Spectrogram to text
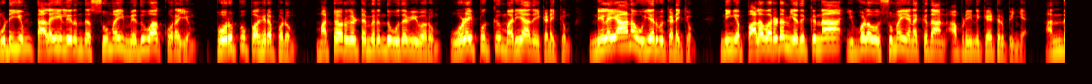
முடியும் தலையில் இருந்த சுமை மெதுவா குறையும் பொறுப்பு பகிரப்படும் மற்றவர்களிடமிருந்து உதவி வரும் உழைப்புக்கு மரியாதை கிடைக்கும் நிலையான உயர்வு கிடைக்கும். நீங்கள் பல வருடம் எதுக்குன்னா இவ்வளவு சுமை எனக்கு தான் அப்படின்னு கேட்டிருப்பீங்க. அந்த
